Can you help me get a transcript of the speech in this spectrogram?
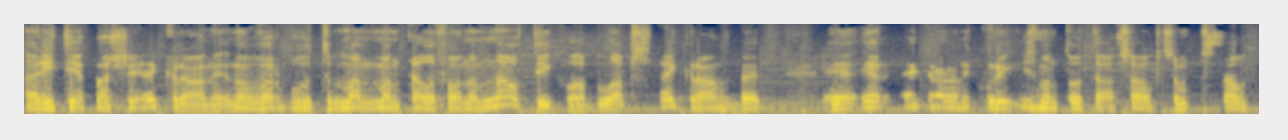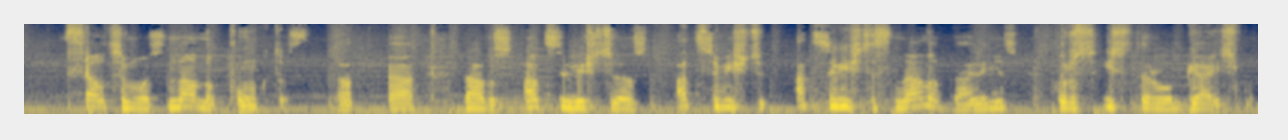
arī tie paši ekrāni. Nu, varbūt man, man telefonam nav tik lab, labs ekrāns, bet ir ekrāni, kuri izmanto tā saucam, saucamos nanopunktus. Tā, kā, tādus atsevišķus, atsevišķu, atsevišķas nanodaļiņas, kuras izstaro gaismu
